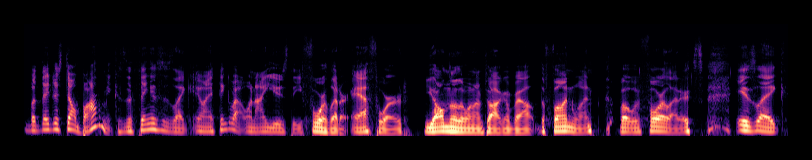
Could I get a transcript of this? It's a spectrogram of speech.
but they just don't bother me because the thing is, is like when I think about when I use the four letter F word, you all know the one I'm talking about, the fun one, but with four letters, is like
